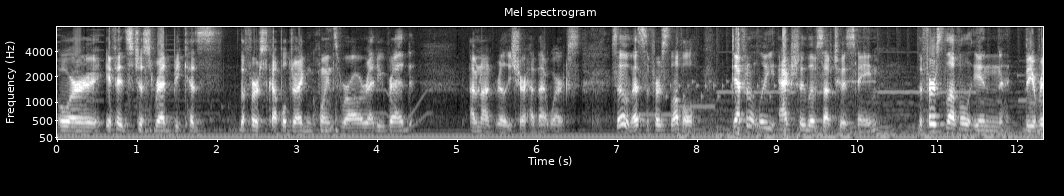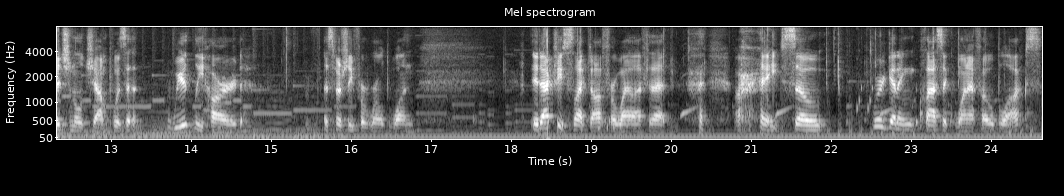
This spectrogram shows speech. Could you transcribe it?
or if it's just red because the first couple dragon coins were already red. I'm not really sure how that works. So, that's the first level. Definitely actually lives up to its name. The first level in the original Jump was a weirdly hard, especially for World 1. It actually slacked off for a while after that. Alright, so we're getting classic 1F0 blocks.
